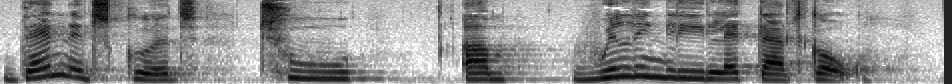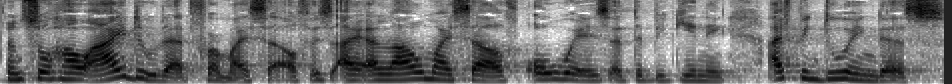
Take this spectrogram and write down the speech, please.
then it's good to um, willingly let that go. And so, how I do that for myself is I allow myself always at the beginning. I've been doing this,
